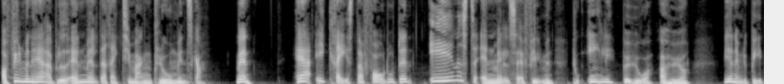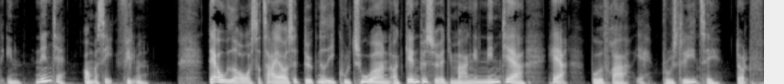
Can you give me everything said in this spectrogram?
Og filmen her er blevet anmeldt af rigtig mange kloge mennesker. Men her i Kreds, der får du den eneste anmeldelse af filmen, du egentlig behøver at høre. Vi har nemlig bedt en ninja om at se filmen. Derudover så tager jeg også et dyk ned i kulturen og genbesøger de mange ninjaer her, både fra ja, Bruce Lee til Dolph.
